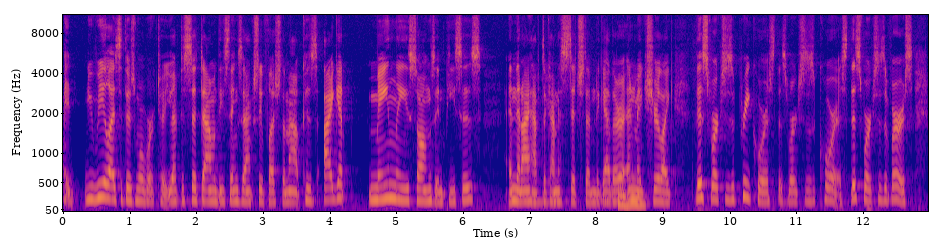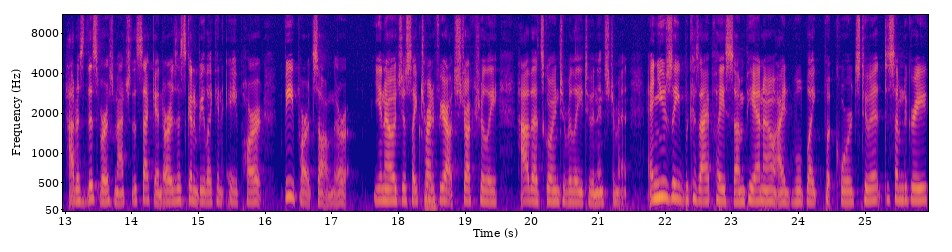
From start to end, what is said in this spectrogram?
it, you realize that there's more work to it. You have to sit down with these things and actually flesh them out because i get mainly songs in pieces and then i have to kind of stitch them together and mm-hmm. make sure like this works as a pre-chorus this works as a chorus this works as a verse. How does this verse match the second? Or is this going to be like an a part b part song? Or you know, it's just like trying to figure out structurally how that's going to relate to an instrument. And usually, because I play some piano, I will like put chords to it to some degree,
